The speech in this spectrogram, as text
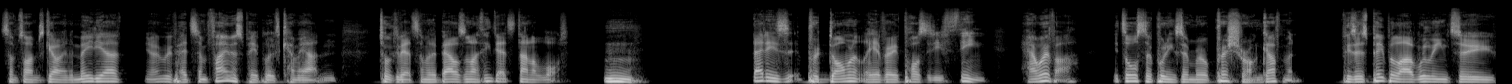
sometimes go in the media. You know, we've had some famous people who've come out and talked about some of the battles, and I think that's done a lot. Mm. That is predominantly a very positive thing. However, it's also putting some real pressure on government because as people are willing to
